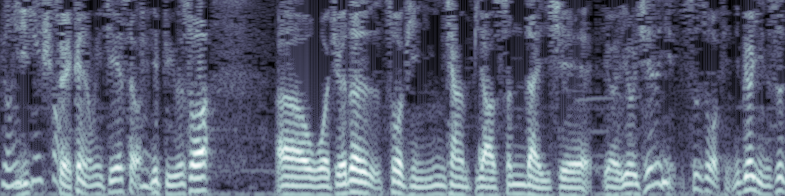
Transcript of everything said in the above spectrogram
容易接受。对，更容易接受。嗯。你比如说。呃，我觉得作品印象比较深的一些有有些是影视作品，你比如影视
